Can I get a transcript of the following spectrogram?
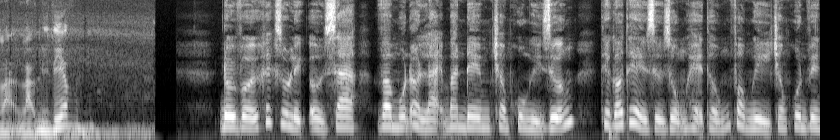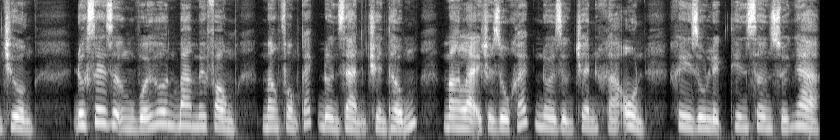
lại lại đi tiếp. Đối với khách du lịch ở xa và muốn ở lại ban đêm trong khu nghỉ dưỡng thì có thể sử dụng hệ thống phòng nghỉ trong khuôn viên trường, được xây dựng với hơn 30 phòng mang phong cách đơn giản truyền thống, mang lại cho du khách nơi dừng chân khá ổn khi du lịch Thiên Sơn Suối Ngà.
